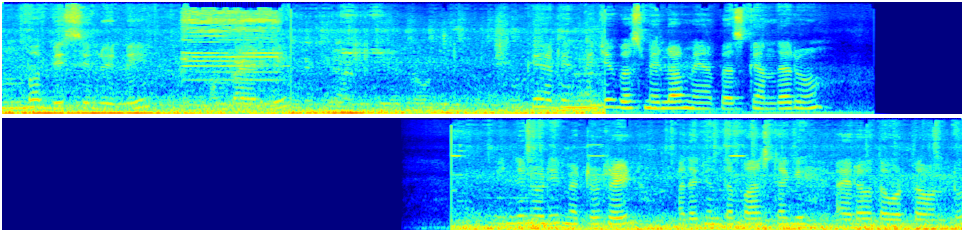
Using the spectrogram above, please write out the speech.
ತುಂಬ ಬಿಸಿಲು ಇಲ್ಲಿ ಮುಂಬೈಯಲ್ಲಿ ओके अभी मुझे बस मिला मैं बस के अंदर हूँ ಇಲ್ಲಿ ನೋಡಿ ಮೆಟ್ರೋ ಟ್ರೈನ್ ಅದಕ್ಕಿಂತ ಫಾಸ್ಟಾಗಿ ಐರಾವತ ಓಡ್ತಾ ಉಂಟು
